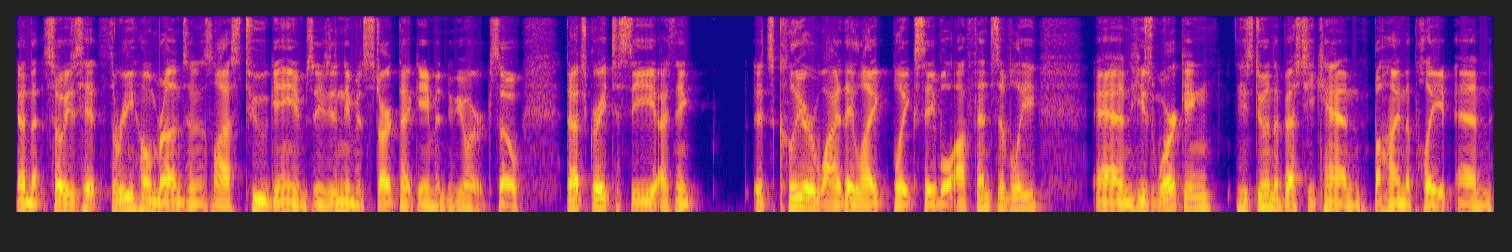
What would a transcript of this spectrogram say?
And that, so he's hit three home runs in his last two games. He didn't even start that game in New York. So that's great to see. I think it's clear why they like Blake Sabol offensively. And he's working, he's doing the best he can behind the plate and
